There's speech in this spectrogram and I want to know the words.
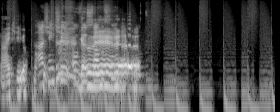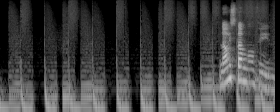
Ai, que... A gente ouviu Galera. só no Não estamos ouvindo.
